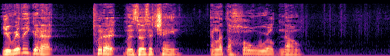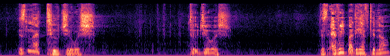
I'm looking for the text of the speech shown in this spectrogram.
You're really going to put a mezuzah chain and let the whole world know? Isn't that too Jewish? Too Jewish. Does everybody have to know?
